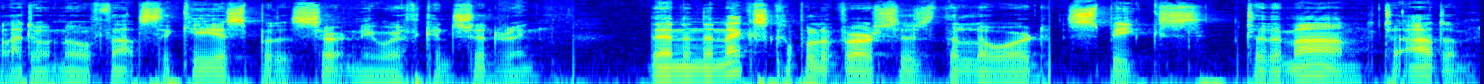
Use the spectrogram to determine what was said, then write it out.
I don't know if that's the case, but it's certainly worth considering. Then in the next couple of verses, the Lord speaks to the man, to Adam,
